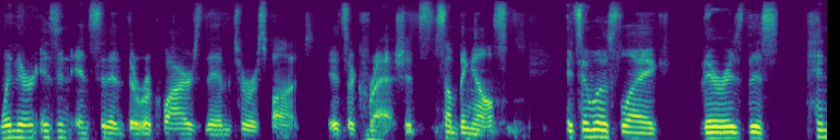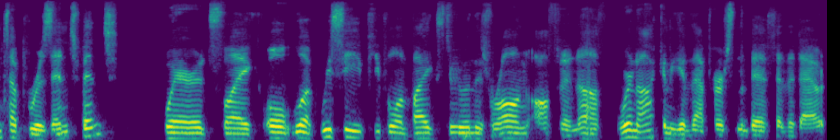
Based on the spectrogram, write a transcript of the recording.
when there is an incident that requires them to respond, it's a crash, it's something else. It's almost like there is this pent up resentment where it's like, well, look, we see people on bikes doing this wrong often enough. We're not going to give that person the benefit of the doubt.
